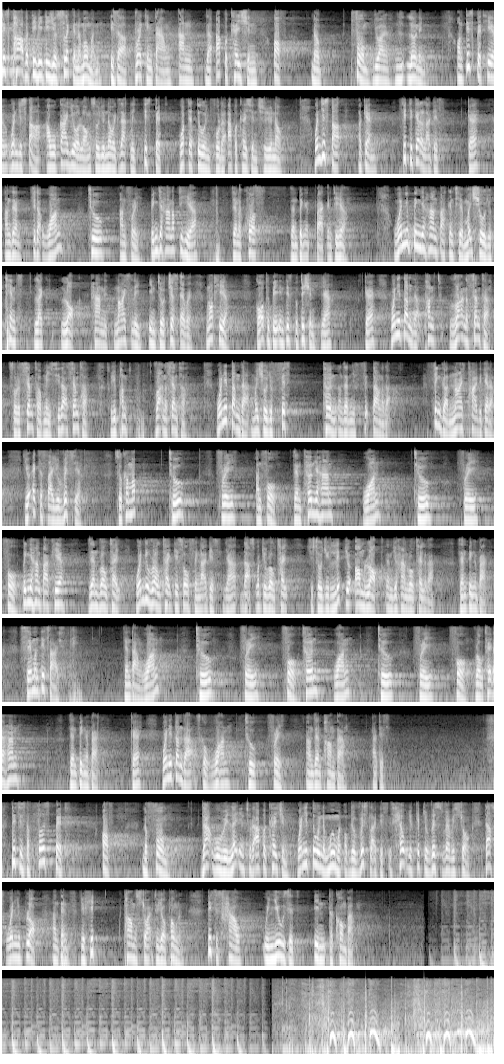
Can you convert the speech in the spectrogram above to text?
This part of the DVD you select in a moment is a breaking down and the application of the form you are learning. On this bit here, when you start, I will guide you along so you know exactly this bit, what they're doing for the application so you know. When you start, again, fit together like this, okay? And then fit up one, two, and three. Bring your hand up to here, then across, then bring it back into here. When you bring your hand back into here, make sure you tense leg lock hand nicely into your chest area, not here. Got to be in this position, yeah? Okay? When you're done that, punch right in the center. So the center of me, see that center? So you punch right in the center. When you're done that, make sure your fist turn and then you fit down like that. Finger nice tight together. You exercise your wrist here. So come up, two, three, and four. Then turn your hand, one, two, three, four. Bring your hand back here, then rotate. When you rotate this thing like this, yeah, that's what you rotate. So you lift your arm lock and your hand rotate like that. Then bring it back. Same on this side. Then down. One, two, three, four. Turn. One, two, three, four. Rotate the hand. Then bring it back. Okay? When you done that, let's go one, two, three. And then palm down. Like this. This is the first bit of the form that will relate into the application. When you're doing the movement of the wrist like this, it helps you get your wrist very strong. That's when you block and then you hit palm strike to your opponent. This is how we use it in the combat.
